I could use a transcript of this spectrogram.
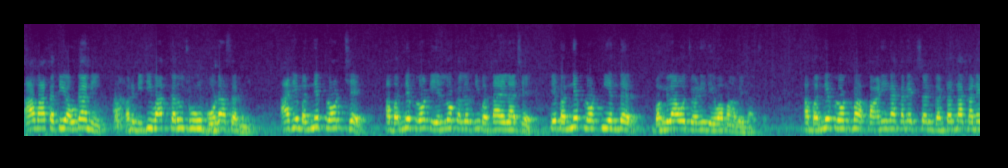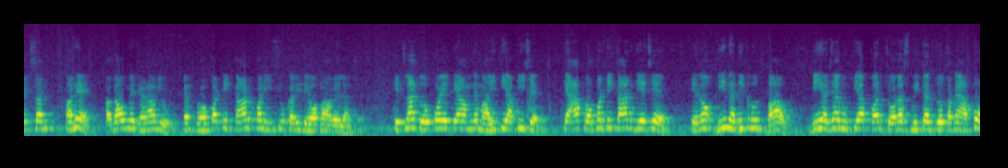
આ વાત હતી ઔડાની. અને બીજી વાત કરું છું હું ઘોડાસરની. આ જે બંને પ્લોટ છે, આ બંને પ્લોટ યલો કલરથી બતાવેલા છે. એ બંને પ્લોટની અંદર બંગલાઓ ચણી દેવામાં આવેલા છે. આ બંને પ્લોટમાં પાણીના કનેક્શન ગટરના કનેક્શન અને અગાઉ મેં જણાવ્યું એમ પ્રોપર્ટી કાર્ડ પણ ઇસ્યુ કરી દેવામાં આવેલા છે. કેટલાક લોકોએ ત્યાં અમને માહિતી આપી છે કે આ પ્રોપર્ટી કાર્ડ જે છે, એનો બિનઅધિકૃત ભાવ બે હજાર રૂપિયા પર ચોરસ મીટર જો તમે આપો,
